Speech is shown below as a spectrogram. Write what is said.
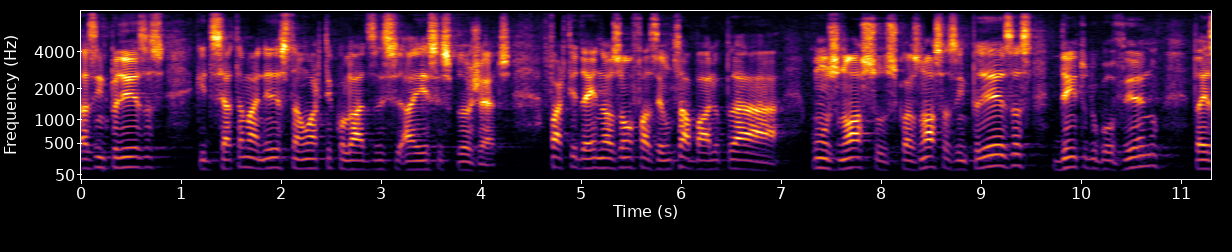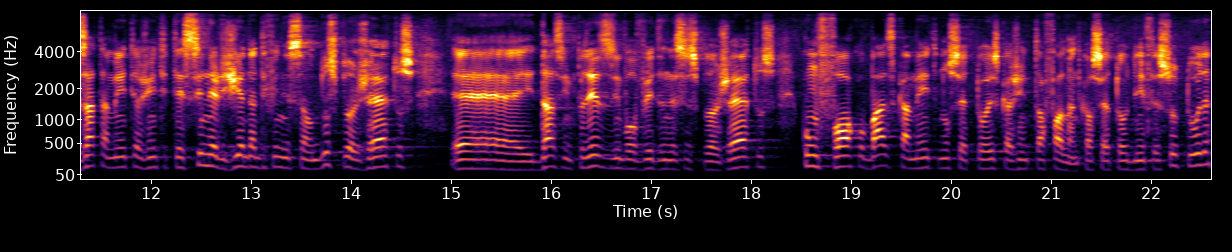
as empresas que, de certa maneira, estão articuladas a esses projetos. A partir daí, nós vamos fazer um trabalho para com, os nossos, com as nossas empresas, dentro do governo, para exatamente a gente ter sinergia na definição dos projetos é, das empresas envolvidas nesses projetos, com foco basicamente nos setores que a gente está falando, que é o setor de infraestrutura,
